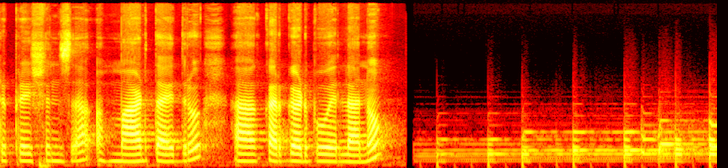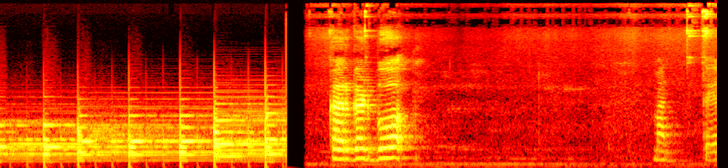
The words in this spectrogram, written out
ಪ್ರಿಪ್ರೇಷನ್ಸ್ ಮಾಡ್ತಾಯಿದ್ರು ಕರ್ಗಡ್ಬು ಎಲ್ಲನೂ. ಕರ್ಗಡ್ಬು ಮತ್ತು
